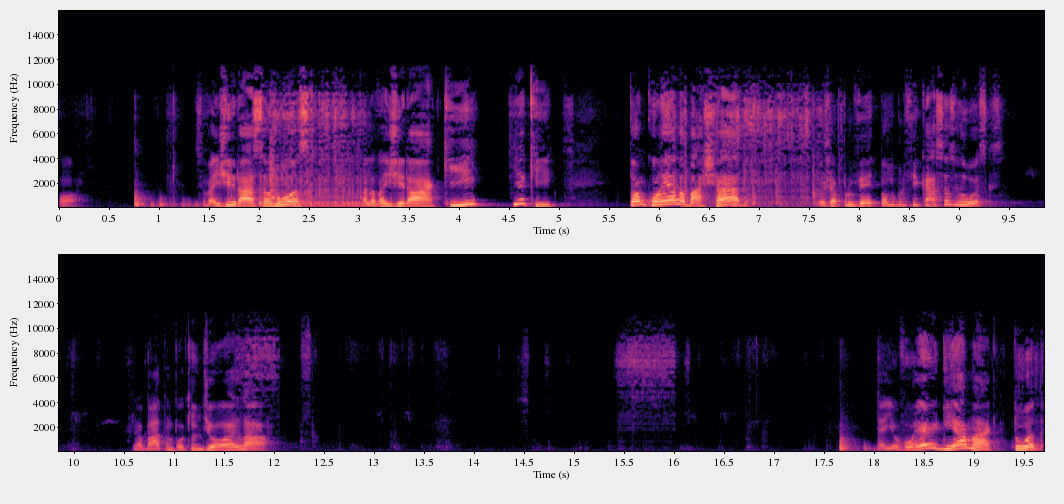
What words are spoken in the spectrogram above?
ó. ó. Você vai girar essa rosca, ela vai girar aqui e aqui. Então, com ela baixada, eu já aproveito para lubrificar essas roscas. Já bato um pouquinho de óleo lá, ó. E aí eu vou erguer a máquina toda.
